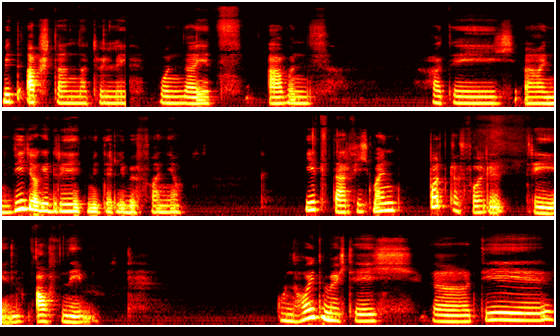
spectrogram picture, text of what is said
Mit Abstand natürlich. Und äh, jetzt abends hatte ich ein Video gedreht mit der liebe Fania. Jetzt darf ich meine Podcast-Folge drehen, aufnehmen. Und heute möchte ich äh, dir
